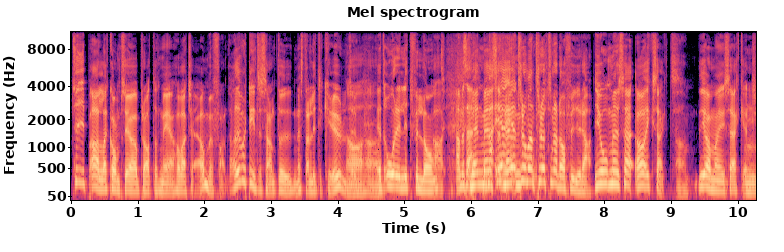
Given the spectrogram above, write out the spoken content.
Typ alla kompisar jag har pratat med har varit såhär, ja men fan det hade varit intressant och nästan lite kul. Typ. Ja, ja. Ett år är lite för långt. ja. men här, Men- men- men, jag, tror man tröttnar dag fyra. Jo men så här, ja exakt. Det gör man ju säkert. Mm.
